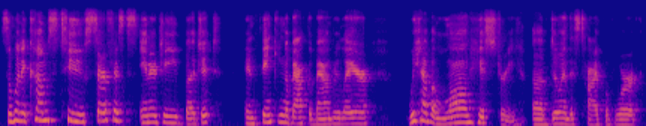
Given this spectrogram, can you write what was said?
So when it comes to surface energy budget and thinking about the boundary layer, we have a long history of doing this type of work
